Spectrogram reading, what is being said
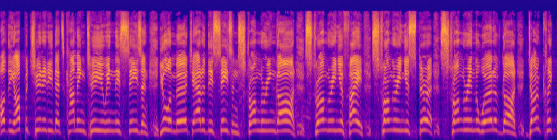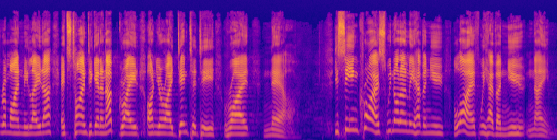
of the opportunity that's coming to you in this season, you'll emerge out of this season stronger in God, stronger in your faith, stronger in your spirit, stronger in the Word of God. Don't click remind me later. It's time to get an upgrade on your identity right now. You see, in Christ, we not only have a new life, we have a new name.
